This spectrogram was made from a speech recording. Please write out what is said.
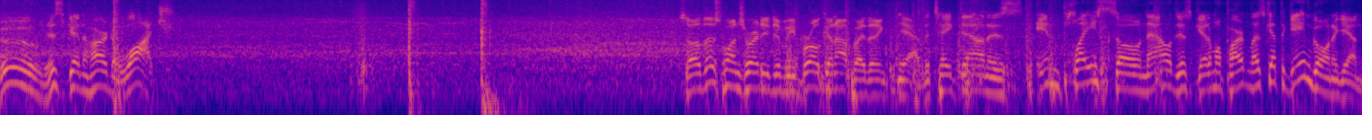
Ooh, this is getting hard to watch. So this one's ready to be broken up, I think. Yeah, the takedown is in place, so now just get them apart and let's get the game going again.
